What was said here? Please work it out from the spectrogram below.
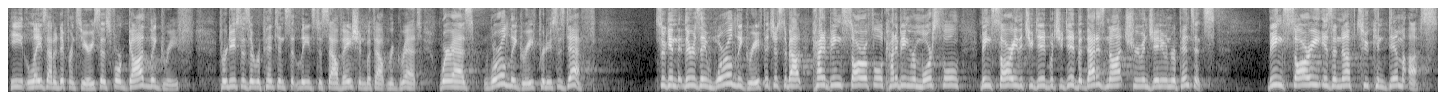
He lays out a difference here. He says, For godly grief produces a repentance that leads to salvation without regret, whereas worldly grief produces death. So again, there is a worldly grief that's just about kind of being sorrowful, kind of being remorseful, being sorry that you did what you did, but that is not true and genuine repentance. Being sorry is enough to condemn us.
